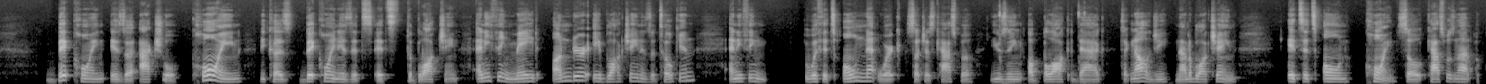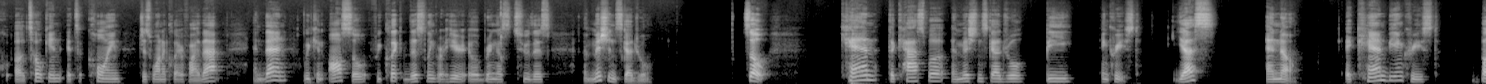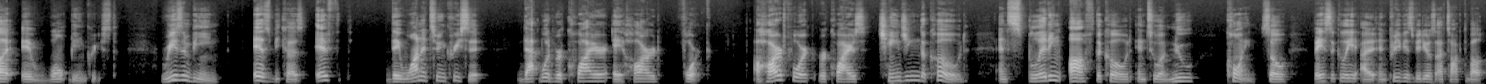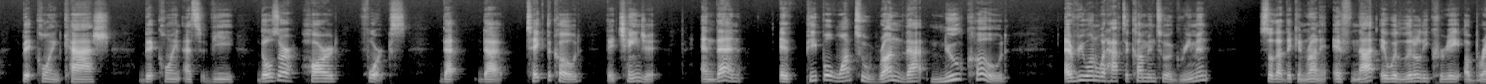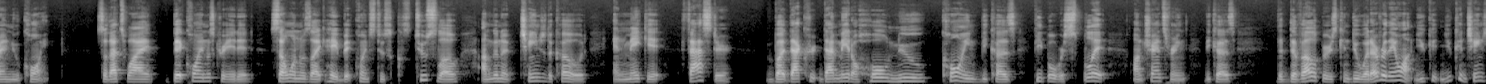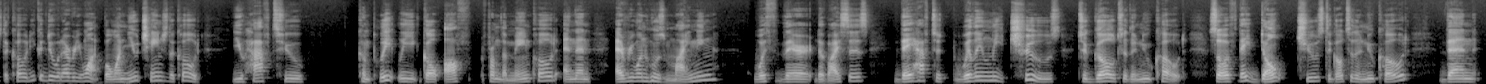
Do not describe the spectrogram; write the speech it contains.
Bitcoin is an actual coin because Bitcoin is its it's the blockchain. Anything made under a blockchain is a token. Anything with its own network, such as Kaspa, using a block DAG technology, not a blockchain, it's its own coin. So Kaspa is not a, a token, it's a coin. Just want to clarify that. And then we can also, if we click this link right here, it will bring us to this emission schedule. So can the Kaspa emission schedule be increased? Yes and no. It can be increased, but it won't be increased. Reason being is because if they wanted to increase it, that would require a hard fork. A hard fork requires changing the code and splitting off the code into a new coin. So basically, I, in previous videos, I've talked about Bitcoin Cash, Bitcoin SV, those are hard forks that that take the code, they change it, and then if people want to run that new code, everyone would have to come into agreement so that they can run it. If not, it would literally create a brand new coin. So that's why Bitcoin was created. Someone was like, "Hey, Bitcoin's too too slow. I'm going to change the code and make it faster." But that that made a whole new coin because people were split on transferring because the developers can do whatever they want. You can you can change the code, you can do whatever you want. But when you change the code, you have to completely go off from the main code and then everyone who's mining with their devices, they have to willingly choose to go to the new code. So if they don't choose to go to the new code, then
